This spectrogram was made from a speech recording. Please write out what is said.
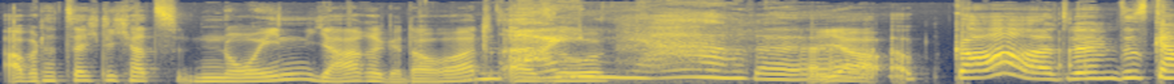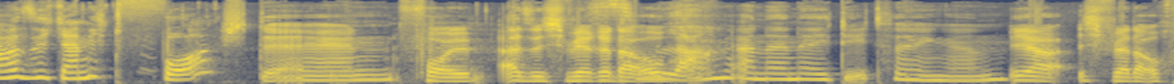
aber tatsächlich hat es neun Jahre gedauert. Neun also, Jahre? Ja. Oh Gott, das kann man sich gar nicht vorstellen. Voll. Also ich wäre da auch. So lang an einer Idee zu hängen. Ja, ich wäre da auch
